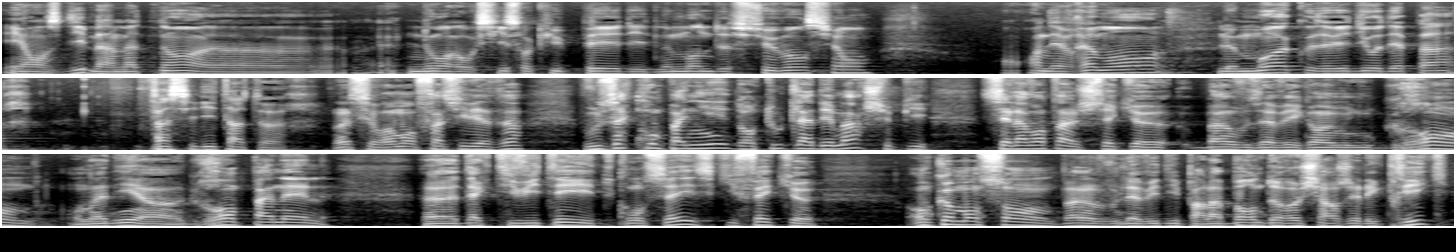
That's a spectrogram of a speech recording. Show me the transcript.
et on se dit, ben, maintenant, euh, nous, on va aussi s'occuper des demandes de subventions. On est vraiment, le mot que vous avez dit au départ, facilitateur. Ouais, c'est vraiment facilitateur. Vous accompagnez dans toute la démarche et puis c'est l'avantage, c'est que ben vous avez quand même une grande, on a dit un grand panel euh, d'activités et de conseils, ce qui fait que en commençant, ben vous l'avez dit par la borne de recharge électrique,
